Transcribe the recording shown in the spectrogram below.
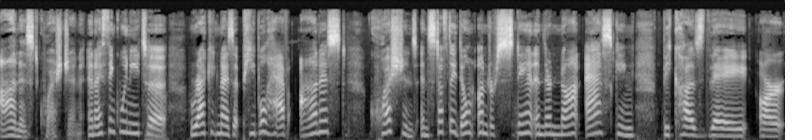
honest question. And I think we need to recognize that people have honest questions and stuff they don't understand and they're not asking because they are,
